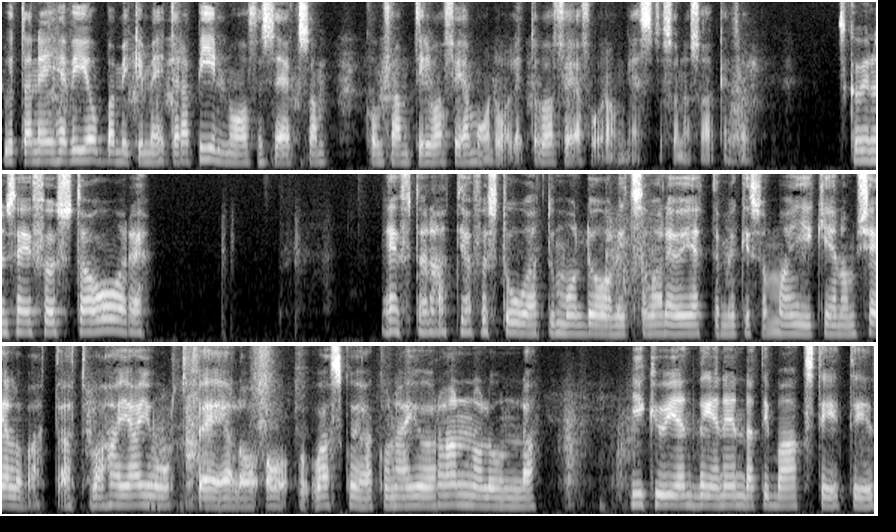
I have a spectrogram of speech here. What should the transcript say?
Utan det har vi jobbat mycket med i terapin nu och försök som kom fram till varför jag mår dåligt och varför jag får ångest och sådana saker. Så. Ska vi nu säga första året efter att jag förstod att du mådde dåligt så var det ju jättemycket som man gick igenom själv. Att, att vad har jag gjort fel och, och, och vad skulle jag kunna göra annorlunda? gick ju egentligen ända tillbaka till, till,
